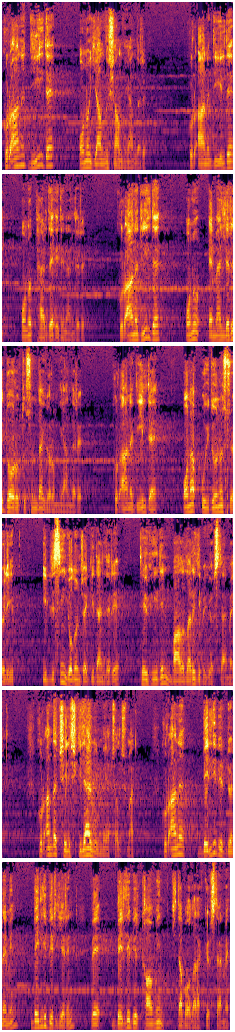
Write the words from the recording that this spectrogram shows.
Kur'an'ı değil de onu yanlış anlayanları, Kur'an'ı değil de onu perde edinenleri, Kur'an'ı değil de onu emelleri doğrultusunda yorumlayanları, Kur'an'ı değil de ona uyduğunu söyleyip iblisin yolunca gidenleri tevhidin bağlıları gibi göstermek, Kur'an'da çelişkiler bulmaya çalışmak, Kur'an'ı belli bir dönemin, belli bir yerin ve belli bir kavmin kitabı olarak göstermek,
